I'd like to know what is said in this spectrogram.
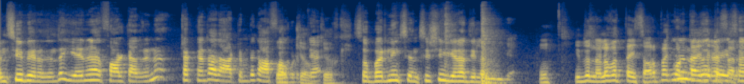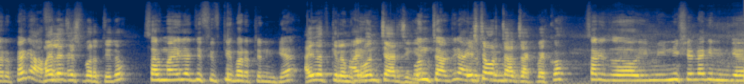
ಎಂ ಸಿ ಬಿ ಇರೋದ್ರಿಂದ ಏನೇ ಫಾಲ್ಟ್ ಆದ್ರೂ ಟಕ್ ಅಂತ ಅದು ಆಟೋಮೆಟಿಕ್ ಆಫ್ ಆಗ್ಬಿಡುತ್ತೆ. ಸೊ ಬರ್ನಿಂಗ್ ಸೆನ್ಸೇಷನ್ ಇರೋದಿಲ್ಲ ನಿಮಗೆ. ಇದು ನಲವತ್ತೈದು ಸಾವಿರ ರೂಪಾಯಿ ಸಾವಿರ ರೂಪಾಯಿಗೆ ಮೈಲೇಜ್ ಎಷ್ಟು ಬರುತ್ತೆ ಇದು? ಸರ್ ಮೈಲೇಜ್ ಫಿಫ್ಟಿ ಬರುತ್ತೆ ನಿಮಗೆ. ಐವತ್ತು ಕಿಲೋಮೀಟರ್ ಒಂದು ಚಾರ್ಜಿಗೆ ಒಂದು ಚಾರ್ಜಿಗೆ ಎಷ್ಟು ಅವರ್ ಚಾರ್ಜ್ ಹಾಕಬೇಕು? ಸರ್ ಇದು ಇನಿಷಿಯಲ್ ಆಗಿ ನಿಮಗೆ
